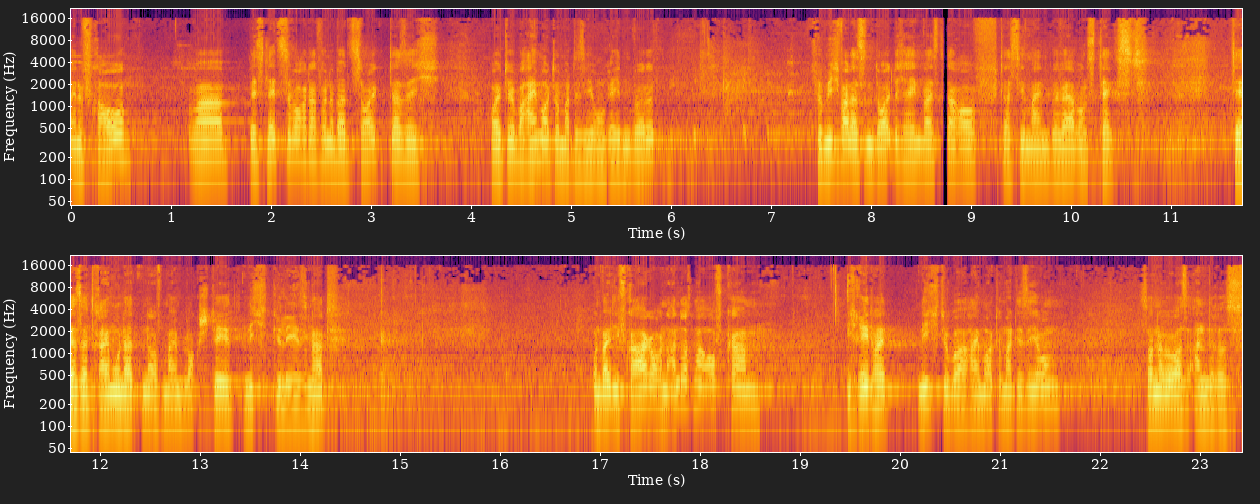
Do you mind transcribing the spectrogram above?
eine Frau, war bis letzte Woche davon überzeugt, dass ich heute über Heimautomatisierung reden würde. Für mich war das ein deutlicher Hinweis darauf, dass sie meinen Bewerbungstext, der seit drei Monaten auf meinem Blog steht, nicht gelesen hat. Und weil die Frage auch ein anderes Mal aufkam, ich rede heute nicht über Heimautomatisierung, sondern über was anderes.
